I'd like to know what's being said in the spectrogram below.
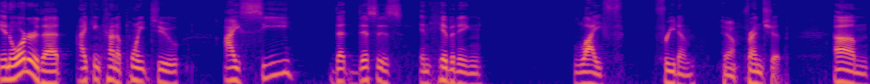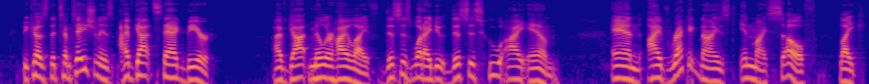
in order that I can kind of point to, I see that this is inhibiting life, freedom, Yeah. friendship. Um, because the temptation is I've got stag beer. I've got Miller High Life. This is what I do. This is who I am. And I've recognized in myself, like,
